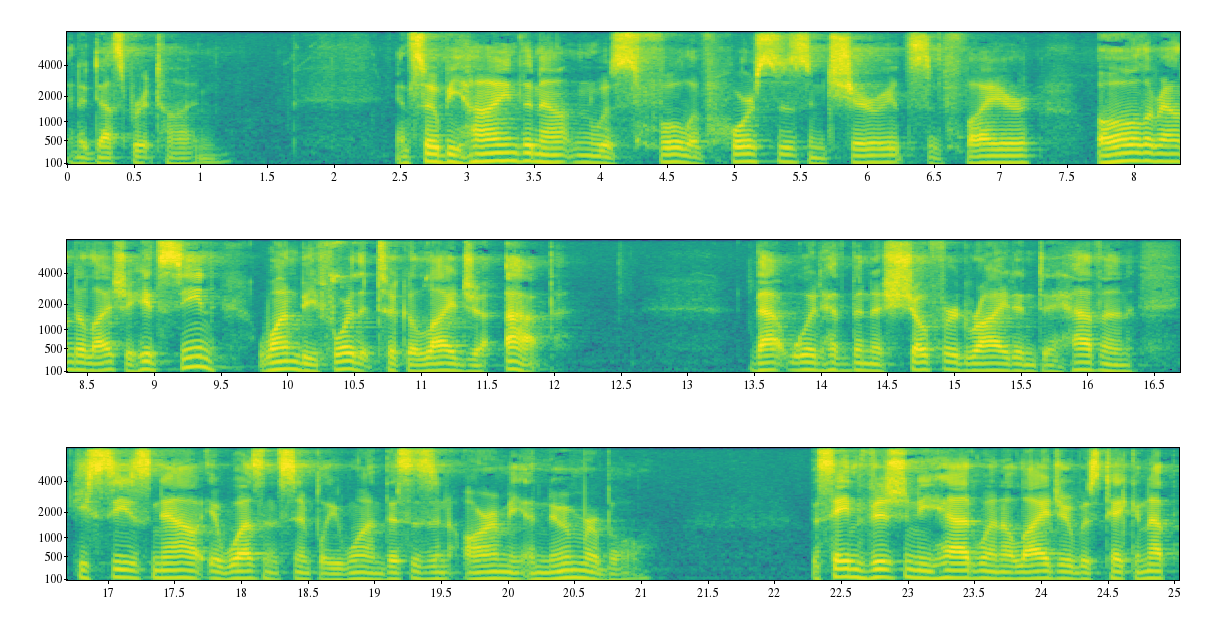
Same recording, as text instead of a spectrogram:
in a desperate time. And so behind the mountain was full of horses and chariots of fire all around Elisha. He'd seen one before that took Elijah up. That would have been a chauffeured ride into heaven. He sees now it wasn't simply one, this is an army innumerable. The same vision he had when Elijah was taken up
